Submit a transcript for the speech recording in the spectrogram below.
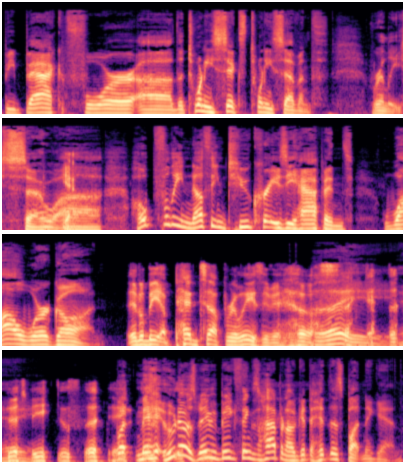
be back for uh, the twenty sixth, twenty seventh release. So uh, hopefully nothing too crazy happens while we're gone. It'll be a pent up release if it goes. Hey, hey. But may, who knows? Maybe big things will happen. I'll get to hit this button again.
